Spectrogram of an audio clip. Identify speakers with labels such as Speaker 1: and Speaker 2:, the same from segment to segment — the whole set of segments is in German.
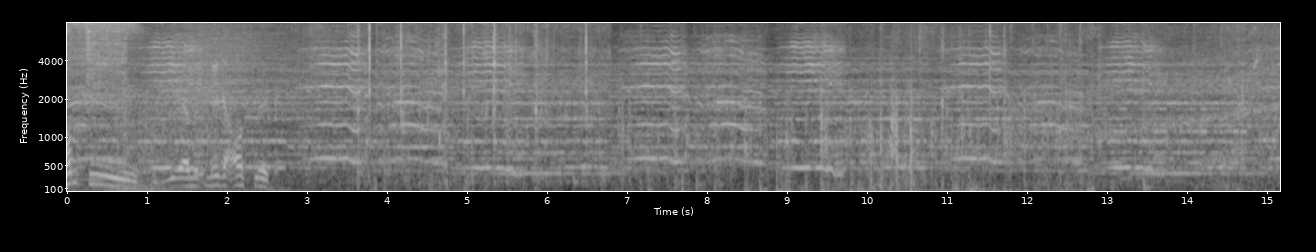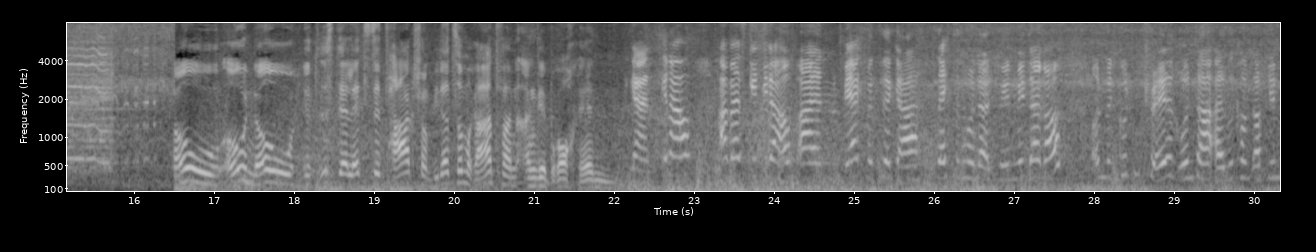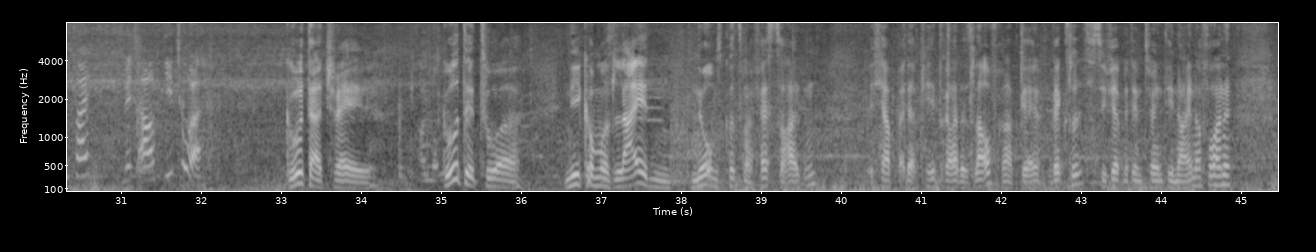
Speaker 1: Kommt sie! Yeah, mit mega Ausblick. Oh, oh no, jetzt ist der letzte Tag schon wieder zum Radfahren angebrochen.
Speaker 2: Ganz genau. Aber es geht wieder auf einen Berg mit ca. 1600 Höhenmeter rauf und mit gutem Trail runter. Also kommt auf jeden Fall mit auf die Tour.
Speaker 1: Guter Trail, gute Tour. Nico muss leiden. Nur um es kurz mal festzuhalten. Ich habe bei der Petra das Laufrad gewechselt. Sie fährt mit dem 29er vorne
